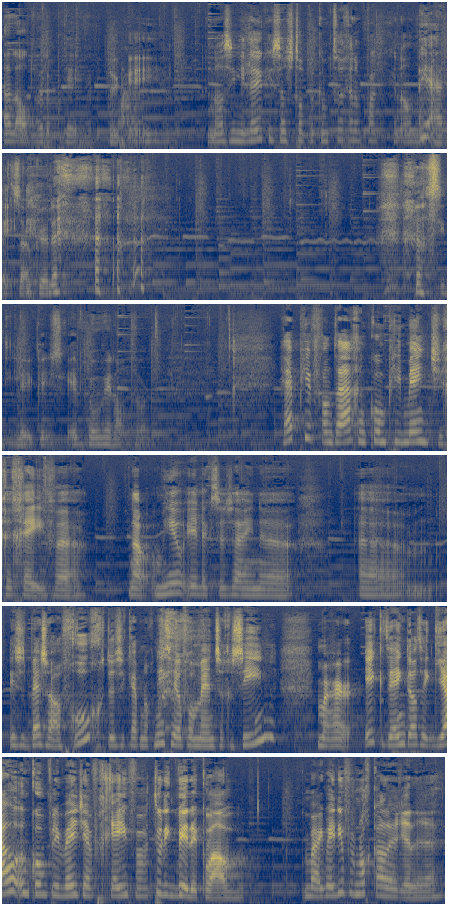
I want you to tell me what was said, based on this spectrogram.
een antwoord op geven. Oké. En als hij niet leuk is, dan stop ik hem terug en dan pak ik een ander. Ja, dat zou kunnen. Als die niet leuk is, geef ik gewoon geen antwoord. Heb je vandaag een complimentje gegeven? Nou, om heel eerlijk te zijn, eh, ehm, is het best wel vroeg. Dus ik heb nog niet heel veel mensen gezien. Maar ik denk dat ik jou een complimentje heb gegeven toen ik binnenkwam. Maar ik weet niet of ik me nog kan herinneren.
